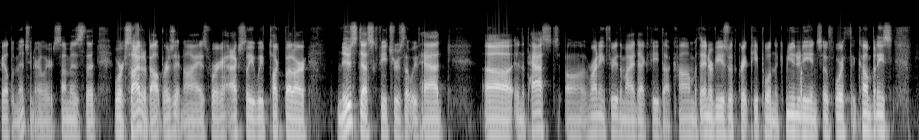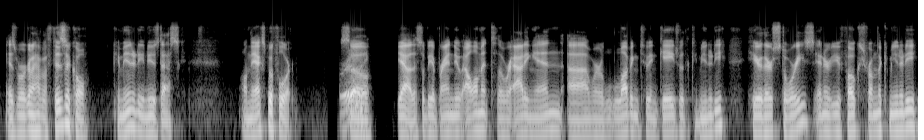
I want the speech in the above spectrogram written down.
failed to mention earlier. Some is that we're excited about Bridget and I is we're actually we've talked about our news desk features that we've had uh, in the past, uh, running through the mydacfeed.com with interviews with great people in the community and so forth, the companies. Is we're going to have a physical community news desk on the expo floor. Really? So yeah, this will be a brand new element that we're adding in. Uh, we're loving to engage with the community, hear their stories, interview folks from the community,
